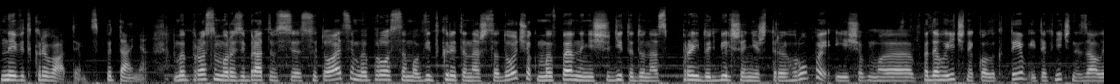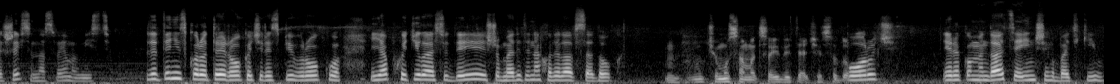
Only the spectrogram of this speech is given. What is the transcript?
не відкривати? Це питання. Ми просимо розібрати всю ситуацію. Ми просимо відкрити наш садочок. Ми впевнені, що діти до нас прийдуть більше ніж три групи, і щоб е, педагогічний колектив і технічний залишився на своєму місці. Дитині скоро три роки, через півроку. І я б хотіла сюди, щоб моя дитина ходила в садок Мгм. Чому саме цей дитячий садок? поруч. І рекомендація інших батьків,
